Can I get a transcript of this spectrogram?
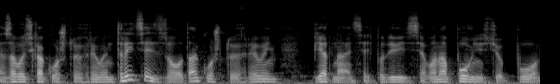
е, заводська коштує гривень 30, золота коштує гривень 15. Подивіться, вона повністю по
